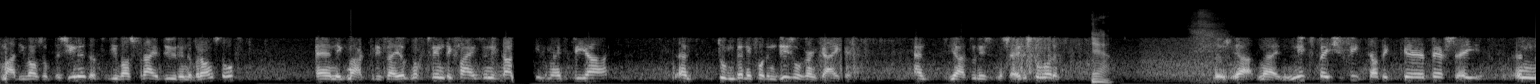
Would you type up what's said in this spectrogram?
maar die was op benzine, dat, die was vrij duur in de brandstof. En ik maak privé ook nog 20, 25.000 kilometer per jaar. En toen ben ik voor een diesel gaan kijken. En ja, toen is het Mercedes geworden. Ja. Dus ja, nee, niet specifiek dat ik eh, per se een,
